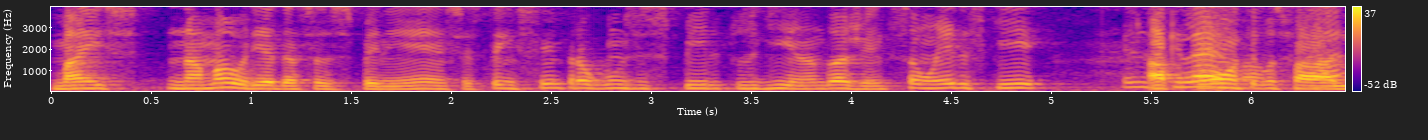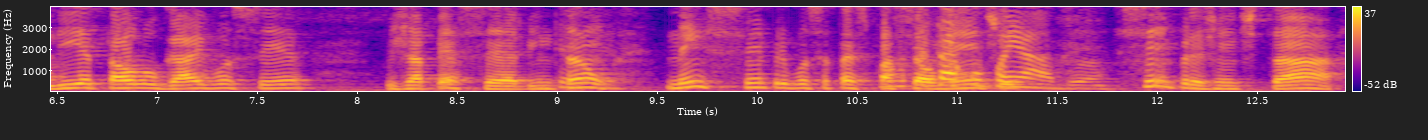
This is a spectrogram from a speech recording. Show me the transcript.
mas na maioria dessas experiências tem sempre alguns espíritos guiando a gente. São eles que eles apontam e você fala, ali é tal lugar e você já percebe. Então, Entendi. nem sempre você está espacialmente. Você está acompanhado? Sempre a gente está,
